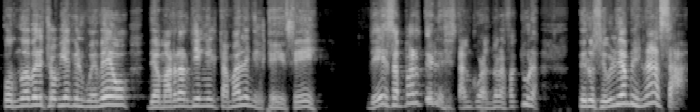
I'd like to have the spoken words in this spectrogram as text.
por no haber hecho bien el hueveo de amarrar bien el tamal en el TSE. De esa parte les están cobrando la factura, pero se vuelve amenaza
